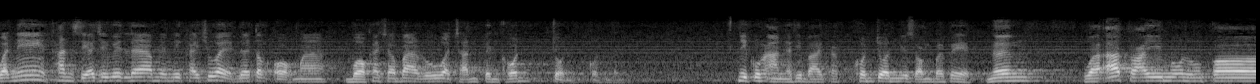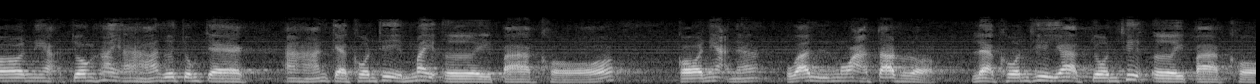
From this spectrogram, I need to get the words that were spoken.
วันนี้ท่านเสียชีวิตแล้วไม่มีใครช่วยเลยต้องออกมา บอกให้ชาวบ้านรู้ว่าฉันเป็นคนจนคนหนึ่ง นี่กุณอ่านอธิบายครับ คนจนมีสองประเภทหนึ่งว่าอัตไยมุลกอเนี่ยจงให้อาหารหรือจงแจกอาหารแก่คนที่ไม่เอ่ยปากขอกอเนี่ยนะวันมอตารอและคนที่ยากจนที่เอ่ยปากขอ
